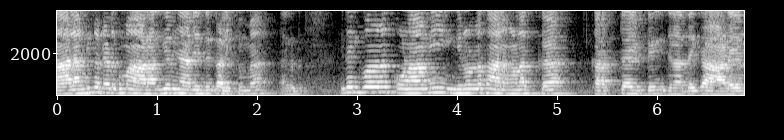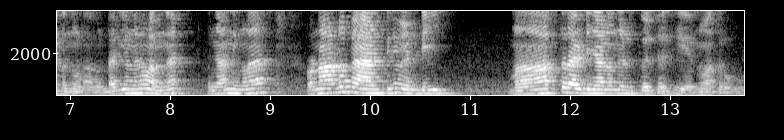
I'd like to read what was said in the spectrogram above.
നാലാം തീയതി കളി എടുക്കുമ്പോൾ ആറാം തീയതി ഞാൻ ഇത് കളിക്കുമ്പോൾ ഇതെനിക്ക് തോന്നുന്നത് കൊണാമി ഇങ്ങനെയുള്ള സാധനങ്ങളൊക്കെ കറക്റ്റ് ആയിട്ട് ഇതിനകത്തേക്ക് ആഡ് ചെയ്യുന്നുണ്ടെന്ന് തോന്നുന്നു. അതുകൊണ്ടായിരിക്കും അങ്ങനെ വന്ന്. ഞാൻ നിങ്ങളെ റൊണാൾഡോ ഫാൻസിന് വേണ്ടി മാത്രമായിട്ട് ഞാനൊന്ന് എടുത്തു വെച്ചാൽ ചെയ്യുന്നു മാത്രമേ ഉള്ളൂ.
